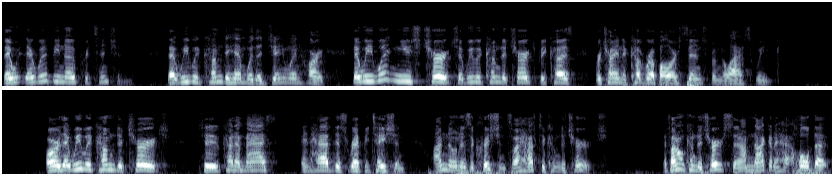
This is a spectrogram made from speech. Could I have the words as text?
There would be no pretensions. That we would come to him with a genuine heart. That we wouldn't use church, that we would come to church because we're trying to cover up all our sins from the last week. Or that we would come to church to kind of mask and have this reputation. I'm known as a Christian, so I have to come to church. If I don't come to church, then I'm not going to ha- hold that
